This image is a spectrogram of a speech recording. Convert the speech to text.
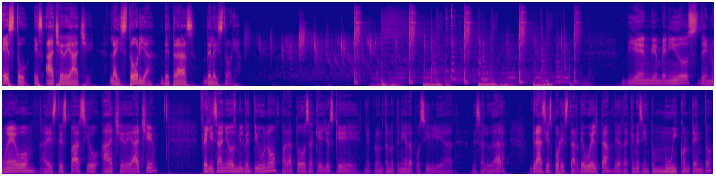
Esto es HDH, la historia detrás de la historia. Bien, bienvenidos de nuevo a este espacio HDH. Feliz año 2021 para todos aquellos que de pronto no tenía la posibilidad de saludar. Gracias por estar de vuelta, de verdad que me siento muy contento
